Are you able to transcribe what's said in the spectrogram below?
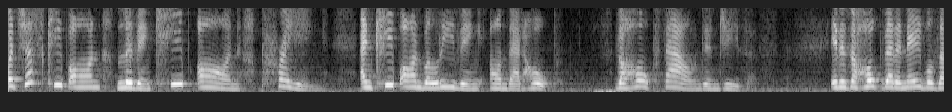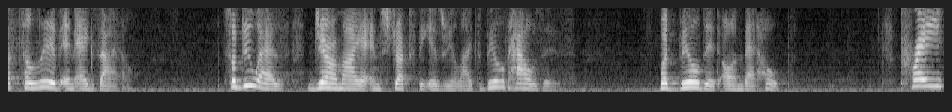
But just keep on living, keep on praying, and keep on believing on that hope. The hope found in Jesus. It is a hope that enables us to live in exile. So do as Jeremiah instructs the Israelites build houses, but build it on that hope. Pray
